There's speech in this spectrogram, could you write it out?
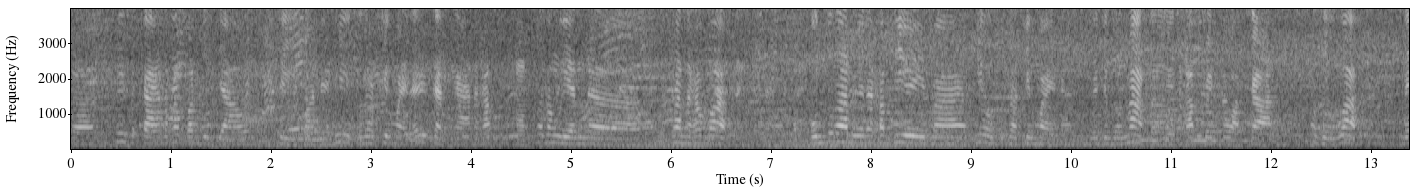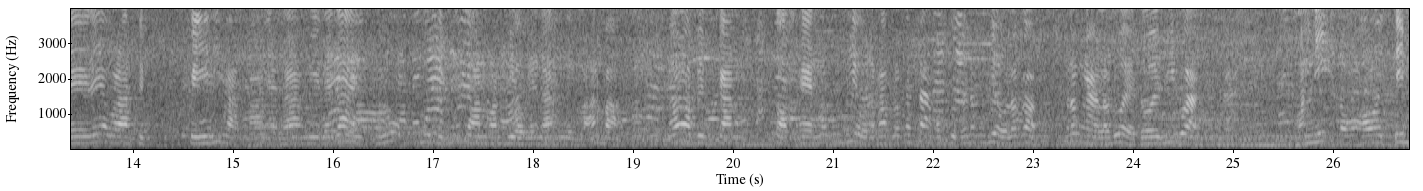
เอ่อเทศกาลนะครับวันหยุดยาว 4 วันเนี่ยที่สวนสัตว์เชียงใหม่ได้จัดงานนะครับครับก็ต้องเรียนเอ่อทุกท่านนะครับว่า ขอบคุณทุกท่านด้วยนะครับที่มาเที่ยวสวนสัตว์เชียงใหม่นะเป็นจำนวนมากเลยนะครับเป็นประวัติการก็ถือว่าในระยะเวลา 10 ปีที่ผ่านมาเนี่ยนะมีรายได้ทะลุพูดถึงเมื่อวานวันเดียวเลยนะหนึ่งล้านบาทแล้วก็เป็นการตอบแทนนักท่องเที่ยวนะครับ แล้วก็สร้างความสุขให้นักท่องเที่ยวแล้วก็พนักงานเราด้วย โดยที่ว่าวันนี้เราเอาไอติม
